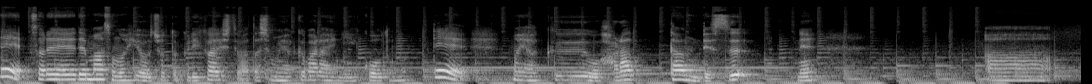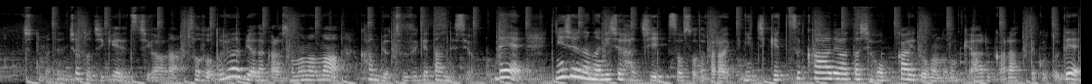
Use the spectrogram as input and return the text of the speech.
でそれでまあその日をちょっと繰り返して私も厄払いに行こうと思って、まあ、役を払ったんですね。あょっと時系列違うな。そうそう土曜日はだからそのまま看病続けたんですよ。で2728そうそうだから日月火で私北海道のロケあるからってことで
